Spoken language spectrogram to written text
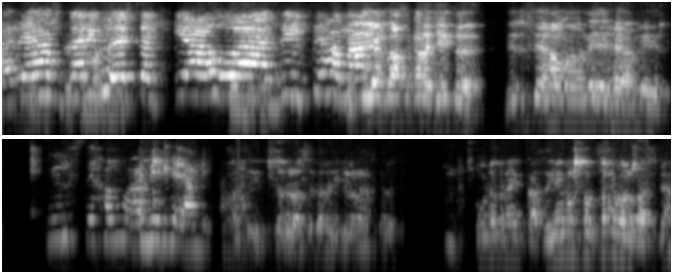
अरे हम गरीब हुए तो क्या हुआ? दिल से हम एकदा असं करायचं इथं दिल से हम अमीर है अमीर। दिल से हम अमीर है अमीर। करायचं इकडं नाही असं करायचं थोडं नाही का एकदम सम- समोर आलं का त्या?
